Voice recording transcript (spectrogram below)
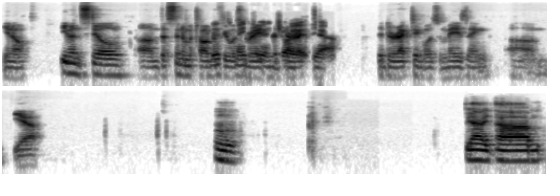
you know even still um, the cinematography this was great the, direct, it, yeah the directing was amazing um, yeah mm. yeah um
